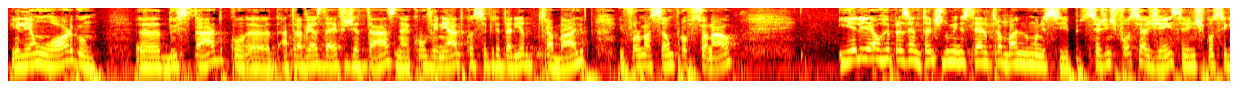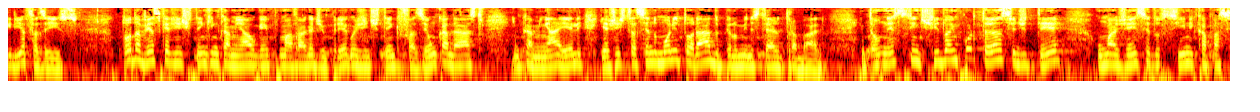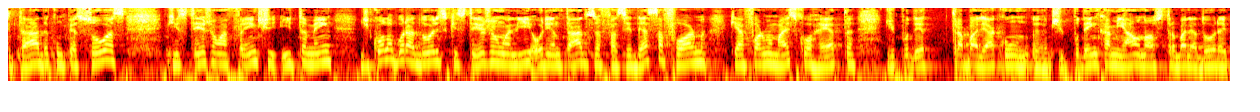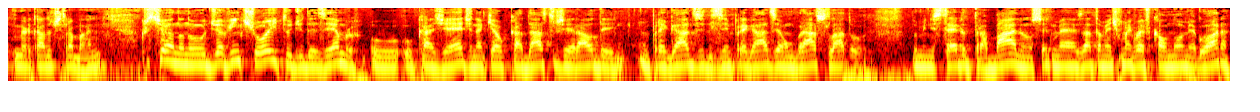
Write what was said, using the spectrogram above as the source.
Ele é um órgão uh, do Estado, com, uh, através da FGTAS, né, conveniado com a Secretaria do Trabalho e Formação Profissional e ele é o representante do Ministério do Trabalho no município. Se a gente fosse agência, a gente conseguiria fazer isso. Toda vez que a gente tem que encaminhar alguém para uma vaga de emprego, a gente tem que fazer um cadastro, encaminhar ele, e a gente está sendo monitorado pelo Ministério do Trabalho. Então, nesse sentido, a importância de ter uma agência do Cine capacitada, com pessoas que estejam à frente e também de colaboradores que estejam ali orientados a fazer dessa forma, que é a forma mais correta de poder trabalhar com, eh, de poder encaminhar o nosso trabalhador aí para o mercado de trabalho. Cristiano, no dia 28 de dezembro, o, o CAGED, né, que é o Cadastro Geral de Empregados e Desempregados, é um braço lá do, do Ministério do Trabalho, não sei como é, exatamente como é que vai ficar o nome agora,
